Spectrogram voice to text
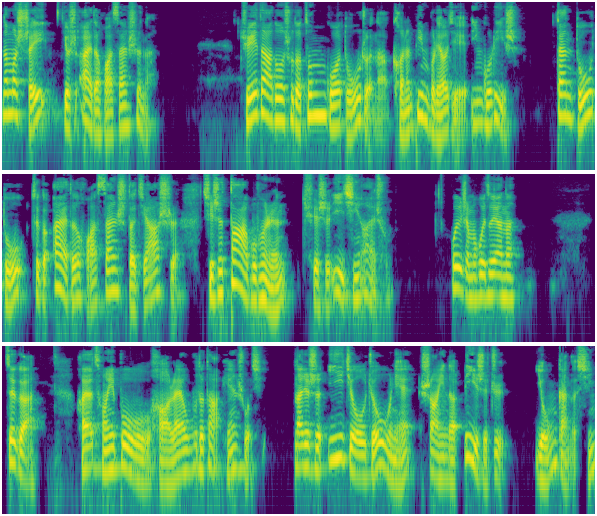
那么谁又是爱德华三世呢？绝大多数的中国读者呢，可能并不了解英国历史，但读读这个爱德华三世的家世，其实大部分人却是一清二楚。为什么会这样呢？这个还要从一部好莱坞的大片说起，那就是一九九五年上映的历史剧《勇敢的心》。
